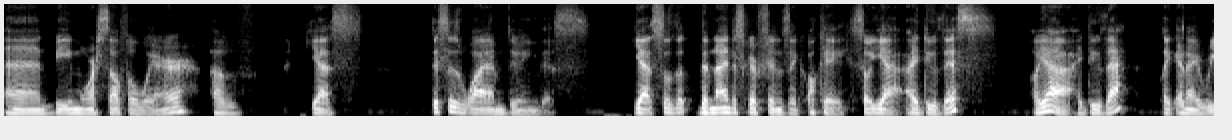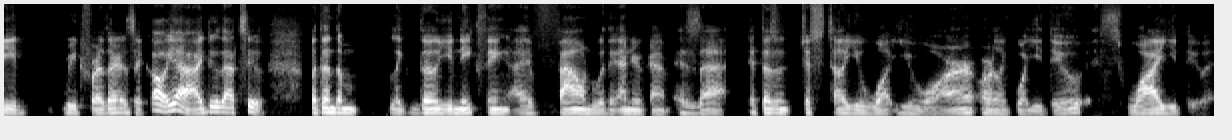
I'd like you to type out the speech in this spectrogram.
and being more self-aware of yes this is why i'm doing this. Yeah so the, the nine descriptions like okay so yeah i do this. Oh yeah i do that. Like and i read read further. It's like oh yeah i do that too. But then the like the unique thing i've found with the enneagram is that it doesn't just tell you what you are or like what you do. It's why you do it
